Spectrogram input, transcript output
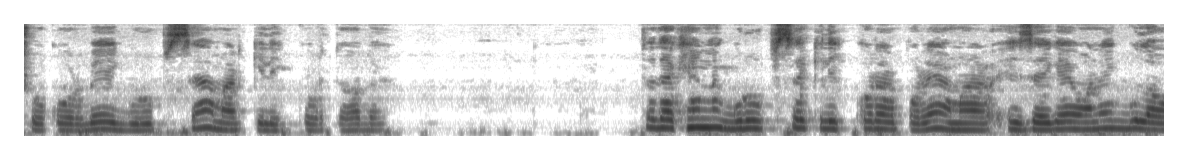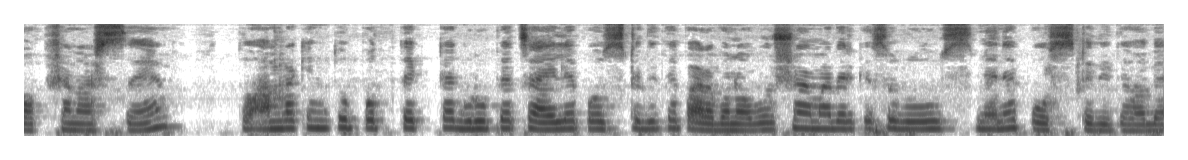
শো করবে, এই গ্রুপসে আমার ক্লিক করতে হবে। তো দেখেন গ্রুপসে ক্লিক করার পরে আমার এই জায়গায় অনেকগুলো অপশান আসছে। তো আমরা কিন্তু প্রত্যেকটা গ্রুপে চাইলে পোস্ট দিতে পারব না। অবশ্যই আমাদের কিছু রুলস মেনে পোস্ট দিতে হবে।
